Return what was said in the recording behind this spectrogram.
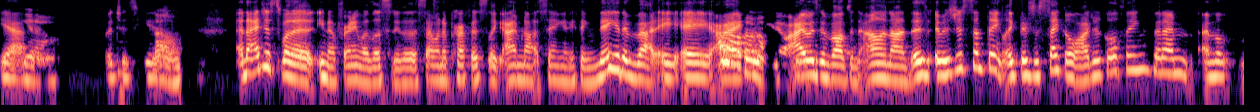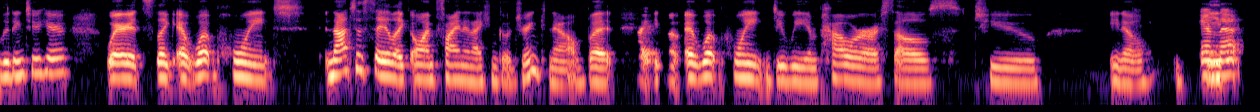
Yeah. You know, which is huge. Um, and I just want to, you know, for anyone listening to this, I want to preface like I'm not saying anything negative about AA. I. You know, I was involved in Al-Anon. It was just something like there's a psychological thing that I'm I'm alluding to here, where it's like at what point not to say like oh i'm fine and i can go drink now but right. you know, at what point do we empower ourselves to you know and that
